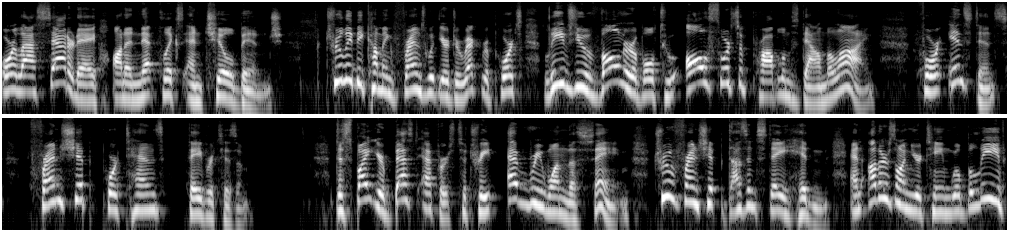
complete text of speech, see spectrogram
or last Saturday on a Netflix and chill binge. Truly becoming friends with your direct reports leaves you vulnerable to all sorts of problems down the line. For instance, friendship portends favoritism. Despite your best efforts to treat everyone the same, true friendship doesn't stay hidden, and others on your team will believe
